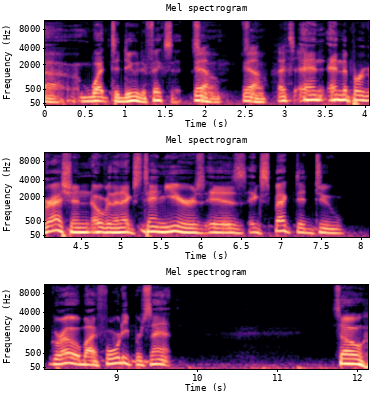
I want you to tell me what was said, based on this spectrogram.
uh, what to do to fix it. So, Yeah. so That's- and and the progression over the next ten years is expected to grow by forty percent. So,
